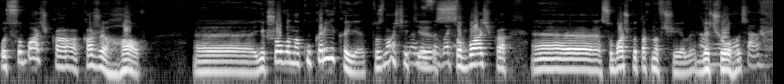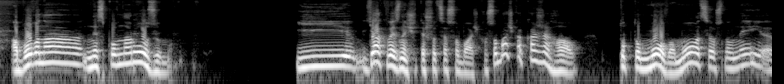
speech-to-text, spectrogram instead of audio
Ось собачка каже гав. Е, якщо вона кукарікає, то значить е, собачка. собачка, е, собачку так навчили для Ага, чогось так. або вона не сповна розуму. І як визначити, що це собачка? Собачка каже гав. Тобто мова. Мова це основний, е,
